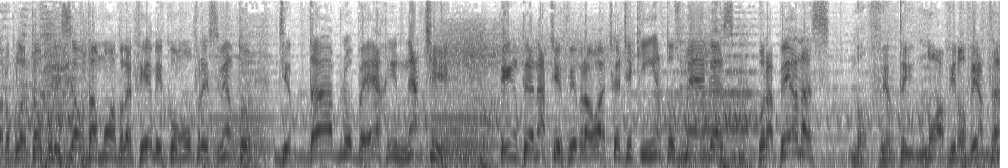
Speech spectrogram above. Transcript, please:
Para o plantão policial da Módulo FM com oferecimento de WBR Net. Internet fibra ótica de 500 megas por apenas R$ 99,90.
